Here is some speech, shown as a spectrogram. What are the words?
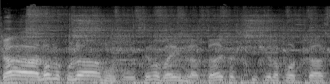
שלום לכולם וברוכים הבאים לפרק השישי של הפודקאסט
